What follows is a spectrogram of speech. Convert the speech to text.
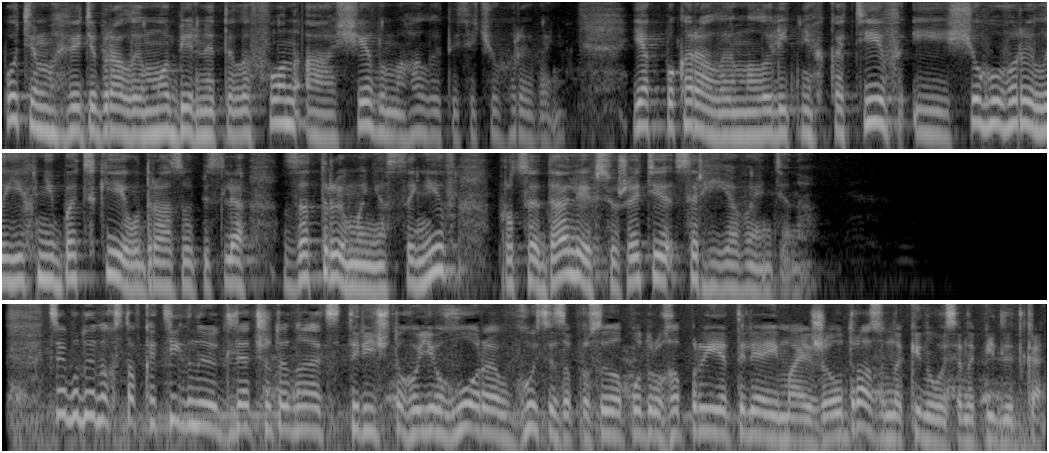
Потім відібрали мобільний телефон, а ще вимагали тисячу гривень. Як покарали малолітніх катів і що говорили їхні батьки одразу після затримання синів? Про це далі в сюжеті Сергія Вендіна. Цей будинок став катівнею для 14-річного Єгора. В гості запросила подруга приятеля і майже одразу накинулася на підлітка.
